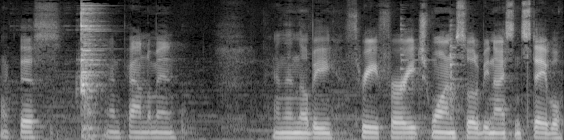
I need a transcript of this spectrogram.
like this and pound them in. And then there'll be three for each one, so it'll be nice and stable.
